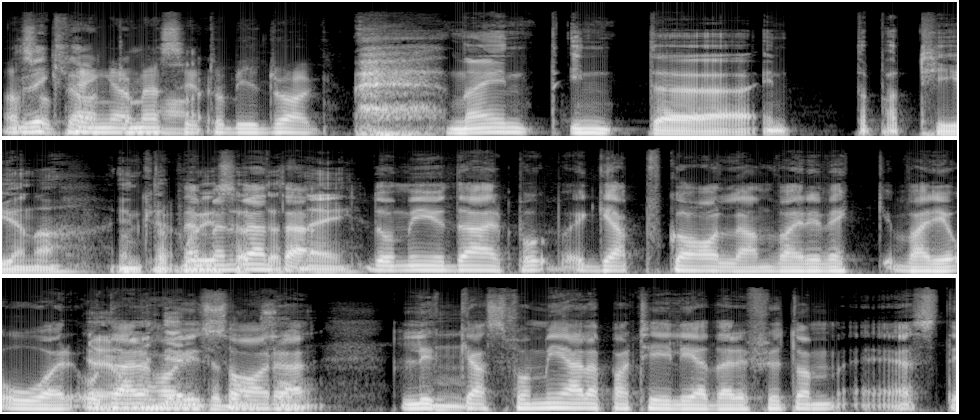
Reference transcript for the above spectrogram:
Alltså pengarmässigt har. och bidrag. Nej, inte, inte, inte partierna. Inte på Nej det men sättet, vänta, nej. de är ju där på GAPF-galan varje, veck, varje år och Ja, där har ju Sara som- Mm. lyckats få med alla partiledare förutom SD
